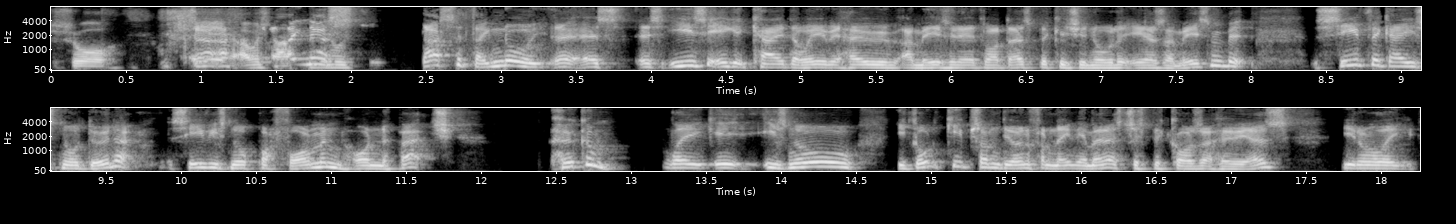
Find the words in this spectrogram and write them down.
So uh, I was. I think that's, that's the thing, though. It's it's easy to get carried away with how amazing Edouard is because you know that he is amazing. But see if the guy's not doing it. See if he's not performing on the pitch. Hook him. Like he's no. You don't keep somebody on for ninety minutes just because of who he is. You know, like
